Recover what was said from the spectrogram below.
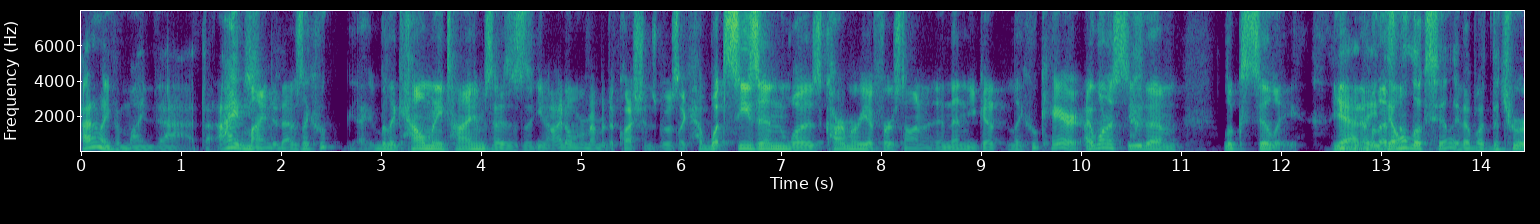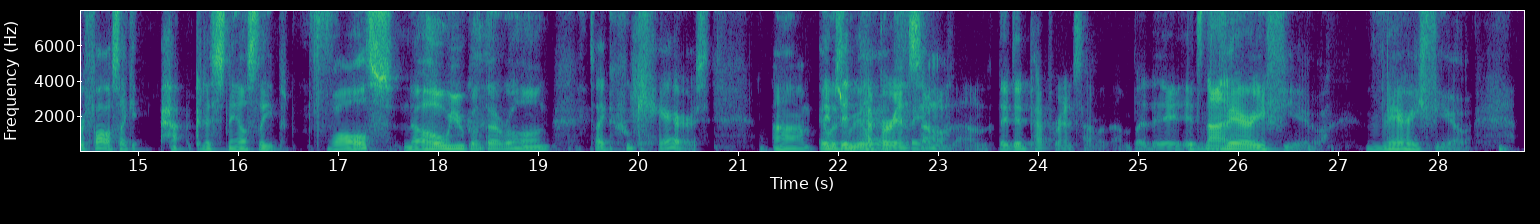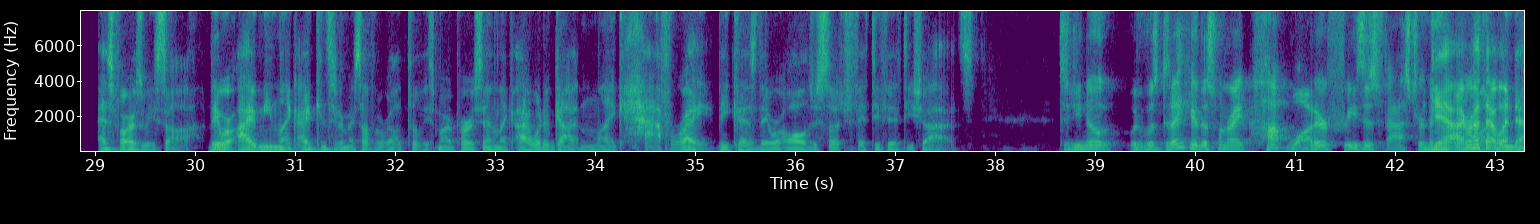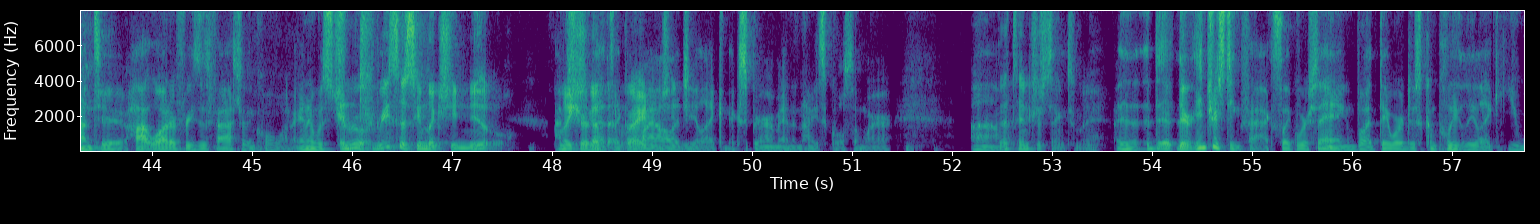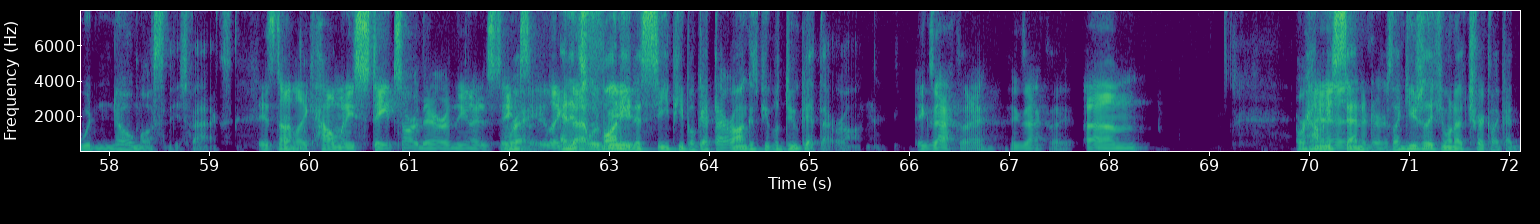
I don't even mind that. that I minded. I was like, who? But like, how many times has you know? I don't remember the questions, but it was like, how, what season was Cara Maria first on? And then you get like, who cares? I want to see them look silly. Yeah, know, they, they don't the- look silly though. But the true or false, like, how, could a snail sleep? False? No, you got that wrong. It's like, who cares? Um, it They was did really pepper in some of them. They did pepper in some of them, but it, it's not. very few, very few. As far as we saw, they were. I mean, like, I consider myself a relatively smart person. Like, I would have gotten like half right because they were all just such 50 50 shots. Did you know? It was did I hear this one right? Hot water freezes faster than Yeah, I wrote that one down too. Hot water freezes faster than cold water, and it was true. And Teresa seemed like she knew. I'm like, sure that's that like right, a biology like experiment in high school somewhere. Um, That's interesting to me. uh, they're, they're interesting facts, like we're saying, but they were just completely like you wouldn't know most of these facts, It's not from- like how many states are there in the United States. right? Like and that it's would funny be, to see people get that wrong because people do get that wrong. exactly, exactly. Um, Or how many senators? Like usually, if you want to trick like a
